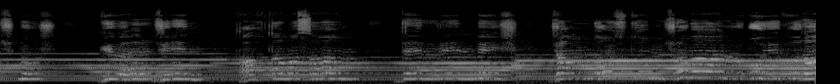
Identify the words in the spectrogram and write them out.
uçmuş güvercin tahta masam devrilmiş can dostum çoban uykuda.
